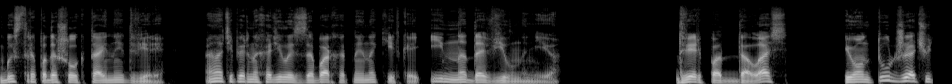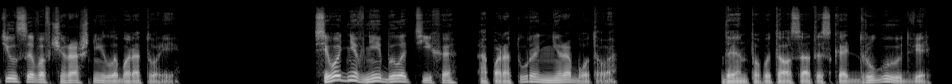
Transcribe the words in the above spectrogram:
быстро подошел к тайной двери. Она теперь находилась за бархатной накидкой и надавил на нее. Дверь поддалась, и он тут же очутился во вчерашней лаборатории. Сегодня в ней было тихо, аппаратура не работала. Дэн попытался отыскать другую дверь,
